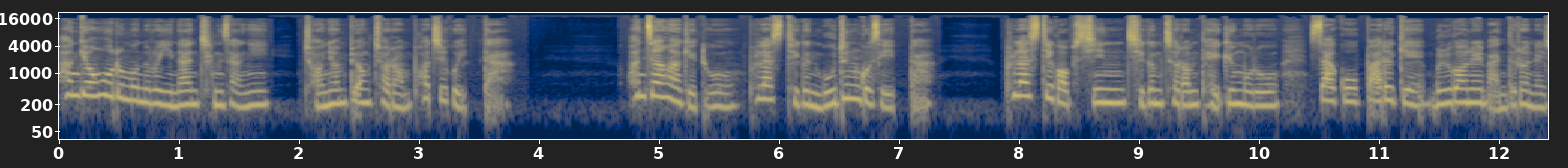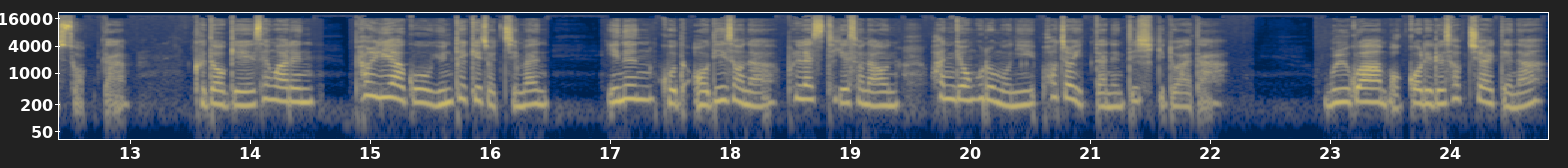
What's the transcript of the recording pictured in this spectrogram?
환경 호르몬으로 인한 증상이 전염병처럼 퍼지고 있다. 환장하게도 플라스틱은 모든 곳에 있다. 플라스틱 없인 지금처럼 대규모로 싸고 빠르게 물건을 만들어낼 수 없다. 그 덕에 생활은 편리하고 윤택해졌지만 이는 곧 어디서나 플라스틱에서 나온 환경 호르몬이 퍼져 있다는 뜻이기도 하다. 물과 먹거리를 섭취할 때나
